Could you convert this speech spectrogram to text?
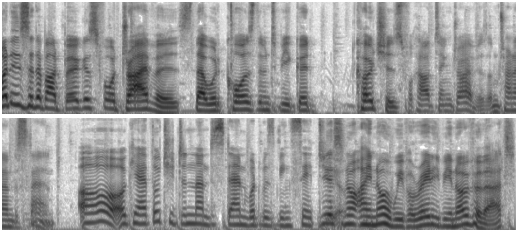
What is it about Burgersfort drivers that would cause them to be good coaches for Gauteng drivers? I'm trying to understand. oh, okay. I thought you didn't understand what was being said. To Yes, you. no, I know. We've already been over that.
